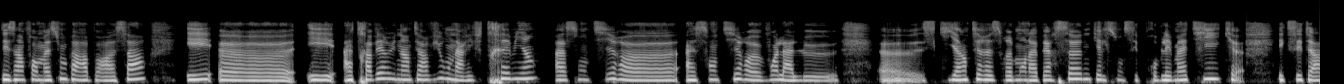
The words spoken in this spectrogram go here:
des informations par rapport à ça. Et, euh, et à travers une interview, on arrive très bien à sentir, euh, à sentir, euh, voilà le ce qui intéresse vraiment la personne, quelles sont ses problématiques, etc.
